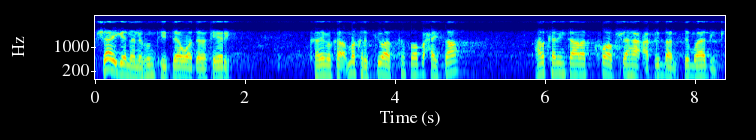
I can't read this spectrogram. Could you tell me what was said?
Cishaa'igenani runtii dee waa dabaka eri. Kan imika maqribkii waad ka soo baxaysaa. Halkan intaanad koob shaha cabin baa mise muaadinki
